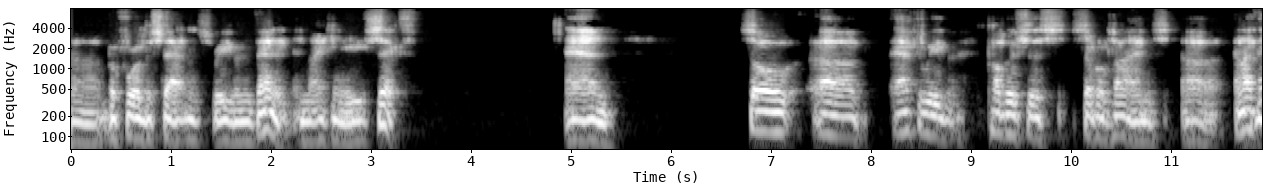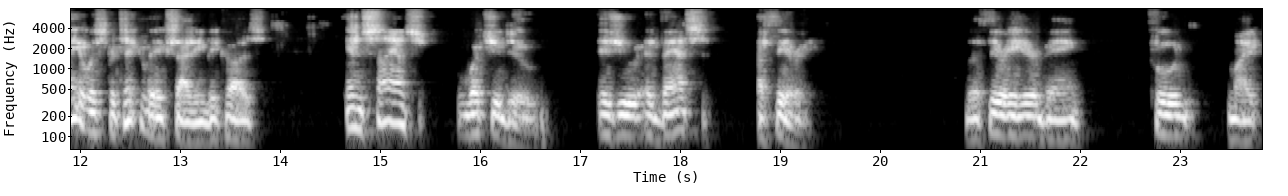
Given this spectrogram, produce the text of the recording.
uh before the statins were even invented in 1986. And so uh, after we published this several times, uh, and I think it was particularly exciting because in science, what you do is you advance a theory. The theory here being food might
